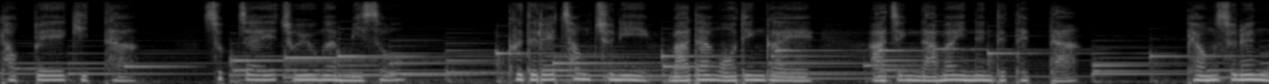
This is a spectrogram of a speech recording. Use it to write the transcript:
덕배의 기타, 숙자의 조용한 미소. 그들의 청춘이 마당 어딘가에 아직 남아있는 듯 했다. 병수는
